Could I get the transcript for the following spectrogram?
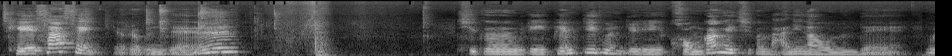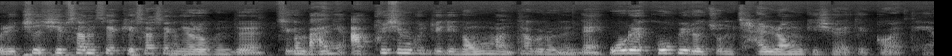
개사생 여러분들. 지금 우리 뱀띠 분들이 건강에 지금 많이 나오는데 우리 73세 개사생 여러분들 지금 많이 아프신 분들이 너무 많다 그러는데 올해 고비를 좀 잘 넘기셔야 될 것 같아요.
